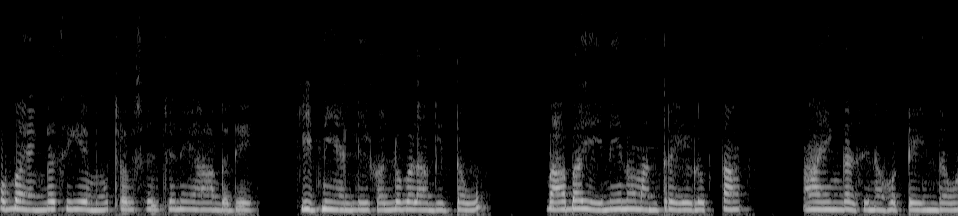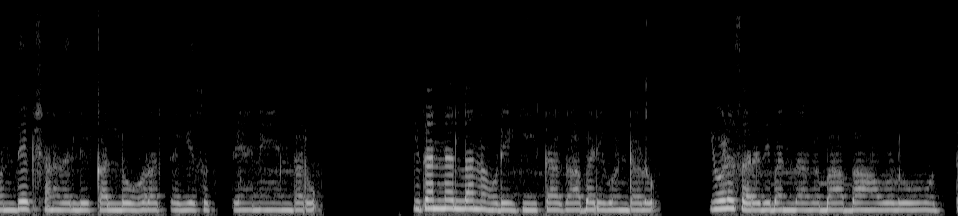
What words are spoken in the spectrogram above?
ಒಬ್ಬ ಹೆಂಗಸಿಗೆ ಮೂತ್ರ ವಿಸರ್ಜನೆಯಾಗದೆ ಕಿಡ್ನಿಯಲ್ಲಿ ಕಲ್ಲುಗಳಾಗಿದ್ದವು. ಬಾಬಾ ಏನೇನೋ ಮಂತ್ರ ಹೇಳುತ್ತಾ ಆ ಹೆಂಗಸಿನ ಹೊಟ್ಟೆಯಿಂದ ಒಂದೇ ಕ್ಷಣದಲ್ಲಿ ಕಲ್ಲು ಹೊರತೆಗೆಸುತ್ತೇನೆ ಎಂದರು. ಇದನ್ನೆಲ್ಲ ನೋಡಿ ಗೀತಾ ಗಾಬರಿಗೊಂಡಳು. ಇವಳ ಸರದಿ ಬಂದಾಗ ಬಾಬಾ ಅವಳು ಹೊದ್ದ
